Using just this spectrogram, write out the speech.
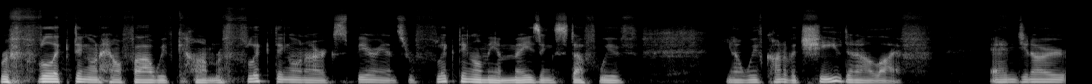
reflecting on how far we've come, reflecting on our experience, reflecting on the amazing stuff we've you know we've kind of achieved in our life and you know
